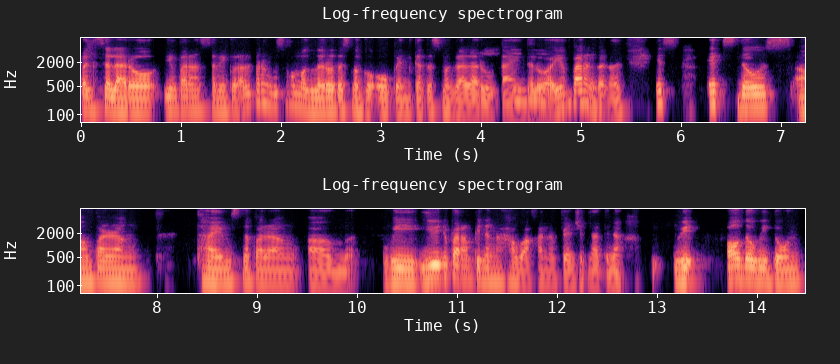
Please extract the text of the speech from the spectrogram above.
pag sa laro, yung parang sabihin ko, alam, parang gusto ko maglaro, tapos mag-open ka, tapos maglalaro tayong Mm-mm. dalawa. Yung parang ganun. It's, it's those um, parang times na parang um, we, yun yung parang pinangahawakan ng friendship natin na we, although we don't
